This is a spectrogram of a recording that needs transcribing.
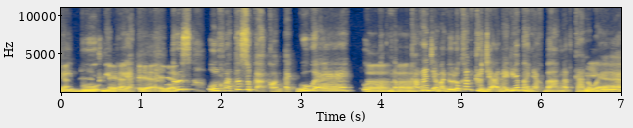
ribu gitu ya. Iya, iya. Terus Ulfa tuh suka kontak gue untuk Eh, nem- eh. karena zaman dulu kan kerjaannya dia banyak banget kan, Wet. Iya,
